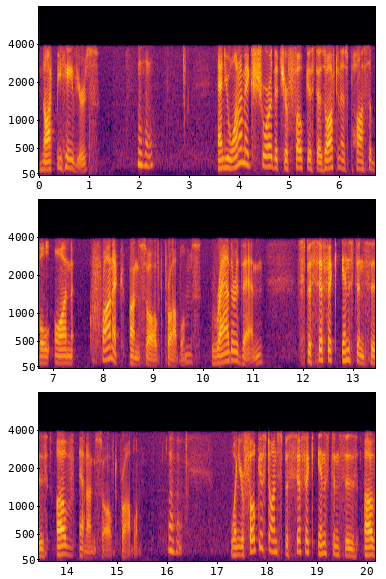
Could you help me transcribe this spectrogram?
not behaviors. Mm-hmm. And you want to make sure that you're focused as often as possible on chronic unsolved problems rather than specific instances of an unsolved problem. Mm-hmm. When you're focused on specific instances of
